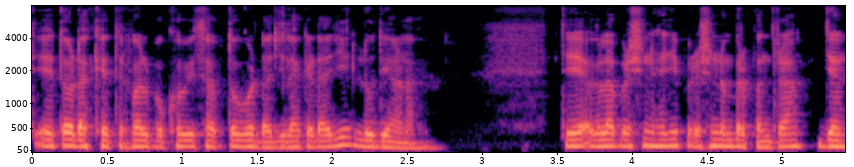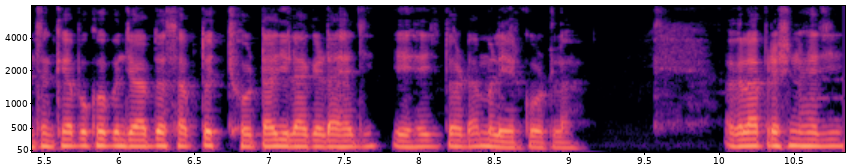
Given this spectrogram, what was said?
ਤੇ ਇਹ ਤੁਹਾਡਾ ਖੇਤਰਫਲ ਪੱਖੋਂ ਵੀ ਸਭ ਤੋਂ ਵੱਡਾ ਜ਼ਿਲ੍ਹਾ ਕਿਹੜਾ ਹੈ ਜੀ? ਲੁਧਿਆਣਾ। ਹੈ ਤੇ ਅਗਲਾ ਪ੍ਰਸ਼ਨ ਹੈ ਜੀ ਪ੍ਰਸ਼ਨ ਨੰਬਰ 15 ਜਨਸੰਖਿਆ ਪੱਖੋਂ ਪੰਜਾਬ ਦਾ ਸਭ ਤੋਂ ਛੋਟਾ ਜ਼ਿਲ੍ਹਾ ਕਿਹੜਾ ਹੈ ਜੀ? ਇਹ ਹੈ ਜੀ ਤੁਹਾਡਾ ਮਲੇਰਕੋਟਲਾ। ਅਗਲਾ ਪ੍ਰਸ਼ਨ ਹੈ ਜੀ।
